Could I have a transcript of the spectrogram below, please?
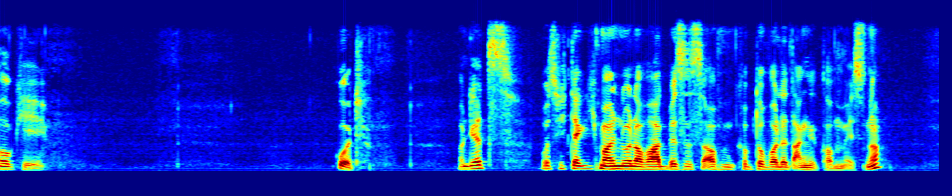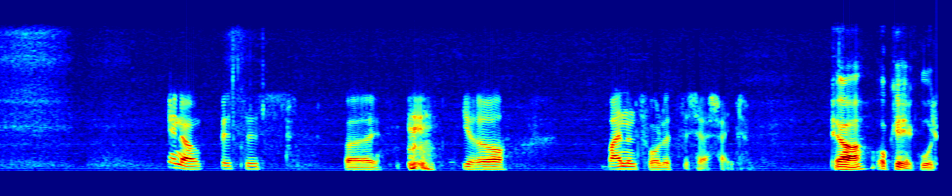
Okay. Gut. Und jetzt muss ich, denke ich mal, nur noch warten, bis es auf dem Krypto-Wallet angekommen ist, ne? Genau, bis es bei Ihrer Binance Wallet sich erscheint. Ja, okay, gut.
